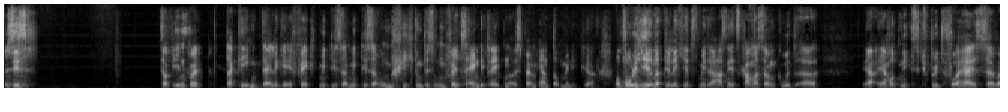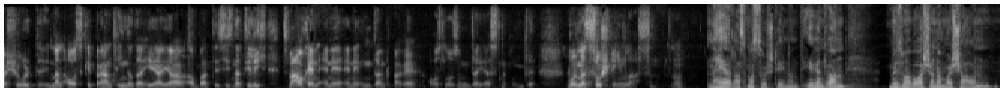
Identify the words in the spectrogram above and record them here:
Es ist auf jeden Fall der gegenteilige Effekt mit dieser, mit dieser Umschichtung des Umfelds eingetreten als beim Herrn Dominik. Ja. Obwohl hier natürlich jetzt mit Rasen, jetzt kann man sagen, gut, äh, er, er, hat nichts gespielt vorher, ist selber schuld, ich meine, ausgebrannt hin oder her, ja, aber das ist natürlich, es war auch ein, eine, eine undankbare Auslosung in der ersten Runde. Wollen wir es so stehen lassen? Ne? Naja, lassen wir es so stehen und irgendwann müssen wir aber auch schon einmal schauen,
